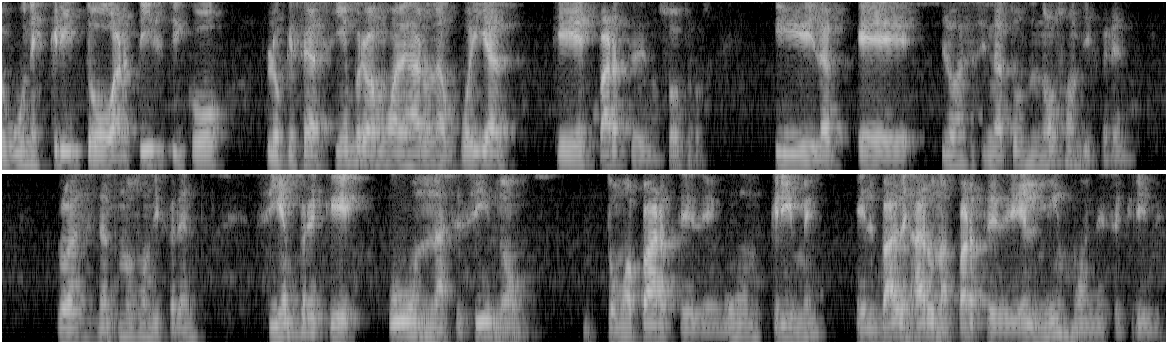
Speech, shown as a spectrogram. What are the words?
un escrito artístico, lo que sea, siempre vamos a dejar una huella que es parte de nosotros. Y eh, los asesinatos no son diferentes. Los asesinatos no son diferentes. Siempre que un asesino toma parte de un crimen, él va a dejar una parte de él mismo en ese crimen.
